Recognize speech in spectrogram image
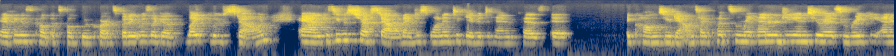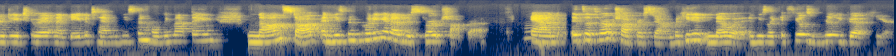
I think it's called it's called blue quartz, but it was like a light blue stone. And because he was stressed out, and I just wanted to give it to him because it it calms you down. So I put some energy into it, some Reiki energy to it, and I gave it to him. He's been holding that thing nonstop, and he's been putting it at his throat chakra. Hmm. And it's a throat chakra stone, but he didn't know it. And he's like, it feels really good here.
